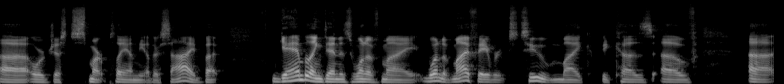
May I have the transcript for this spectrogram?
uh, or just smart play on the other side. But Gambling Den is one of my one of my favorites too, Mike, because of uh,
